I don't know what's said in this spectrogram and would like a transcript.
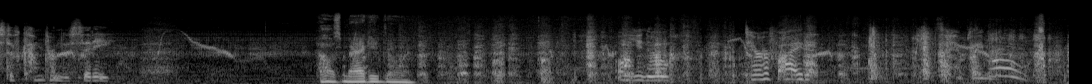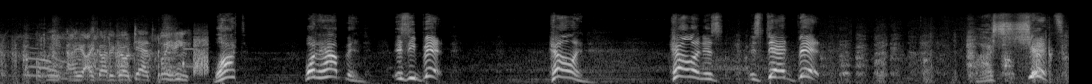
Must have come from the city. How's Maggie doing? Oh, you know, terrified. I can't blame her. Oh, wait, I, I gotta go. Dad's bleeding. What? What happened? Is he bit? Helen! Helen is is dead bit! Ah, shit!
